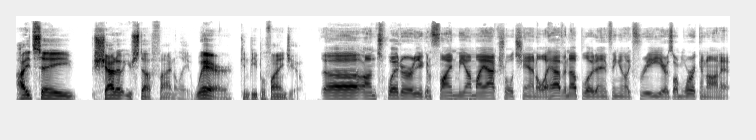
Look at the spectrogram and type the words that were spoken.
I'd say shout out your stuff finally. Where can people find you? Uh, on Twitter, you can find me on my actual channel. I haven't uploaded anything in like three years. I'm working on it.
